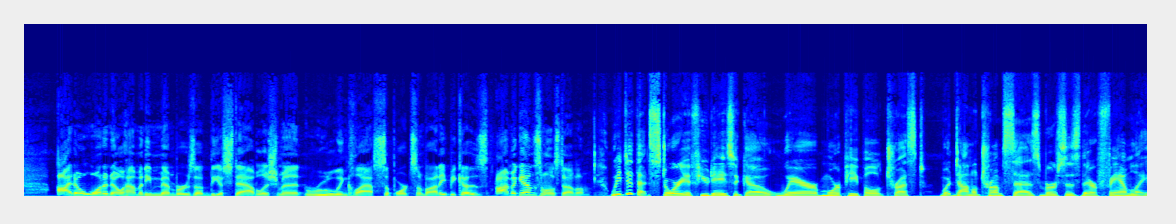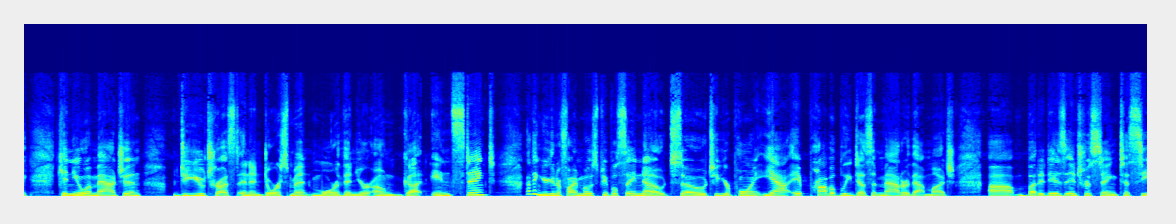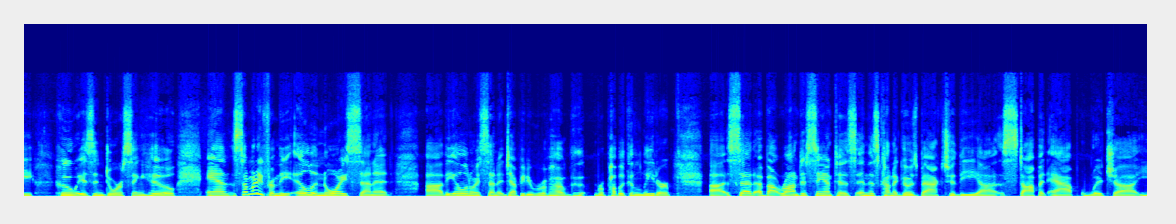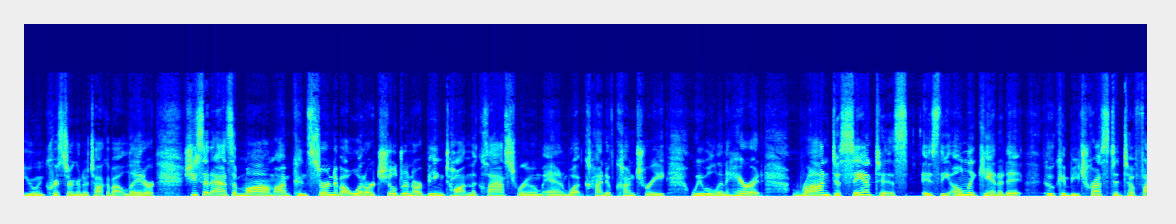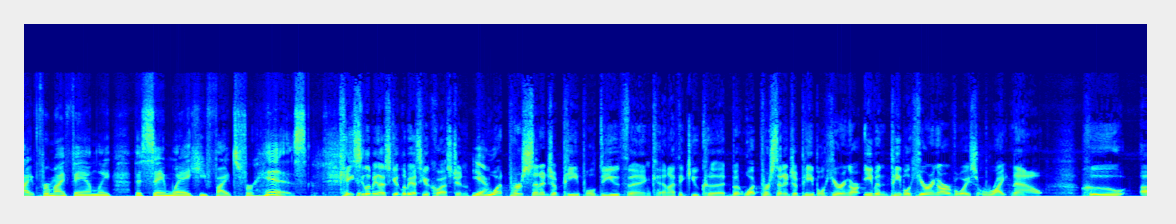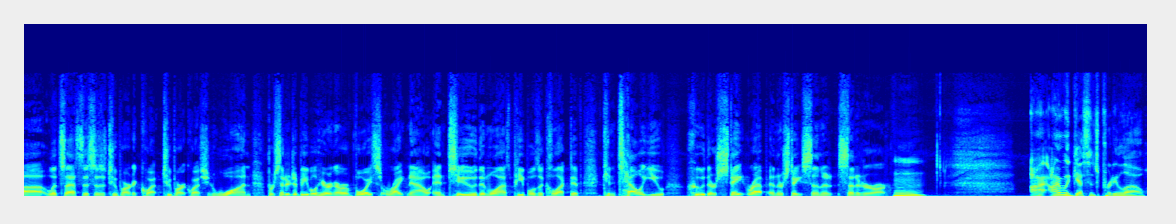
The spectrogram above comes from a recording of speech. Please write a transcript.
I don't want to know how many members of the establishment ruling class support somebody because I'm against most of them. We did that story a few days ago where more people trust what Donald Trump says versus their family. Can you imagine? Do you trust an endorsement more than your own gut instinct? I think you're going to find most people say no. So, to your point, yeah, it probably doesn't matter that much. Uh, but it is interesting to see who is endorsing who. And somebody from the Illinois Senate, uh, the Illinois Senate Deputy Repub- Republican leader, uh, said about Ron DeSantis, and this kind of goes back to the uh, Stop It app, which uh, you and Chris are going to talk about later. She said, As a mom, I'm concerned about what our children are being taught in the classroom and what kind of country we will inherit. Ron DeSantis is the only candidate who can be trusted to fight for my family the same way he fights for his. Casey, let me ask you. Let me ask you a question. Yeah. What percentage of people do you think, and I think you could, but what percentage of people hearing our, even people hearing our voice right now, who uh, let's ask this as a two-part two-part question. One, percentage of people hearing our voice right now, and two, then we'll ask people as a collective can tell you who their state rep and their state senate- senator are. I, I would guess it's pretty low.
